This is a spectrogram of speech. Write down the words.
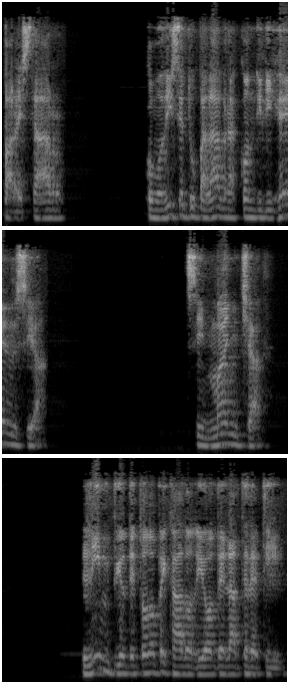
para estar como dice tu palabra, con diligencia, sin mancha, limpio de todo pecado, Dios, delante de ti,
